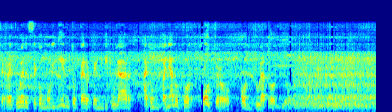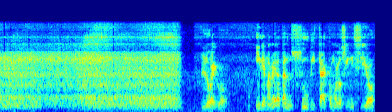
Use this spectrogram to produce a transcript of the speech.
se retuerce con movimiento perpendicular acompañado por otro ondulatorio. Luego, y de manera tan súbita como los inició,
